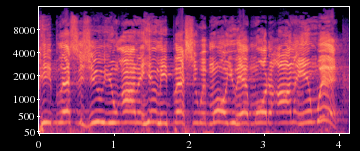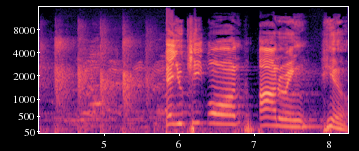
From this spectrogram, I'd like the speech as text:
He blesses you, you honor him, he blesses you with more, you have more to honor him with. And you keep on honoring him.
